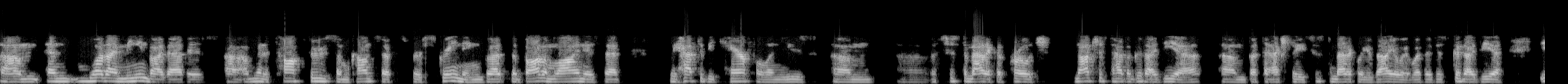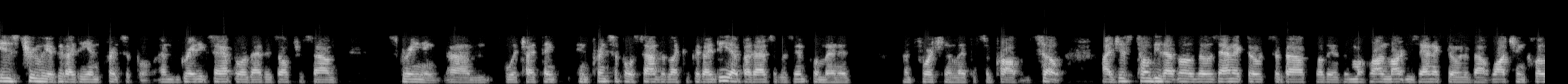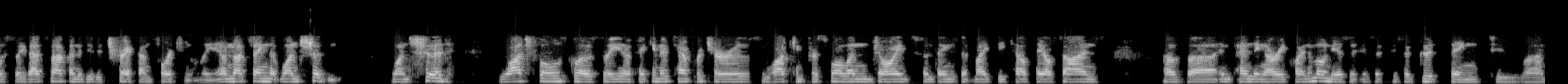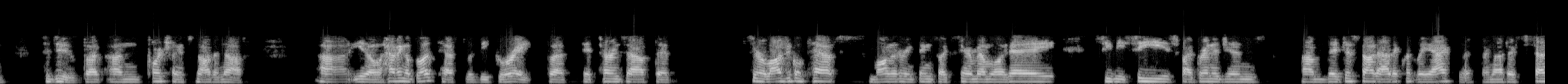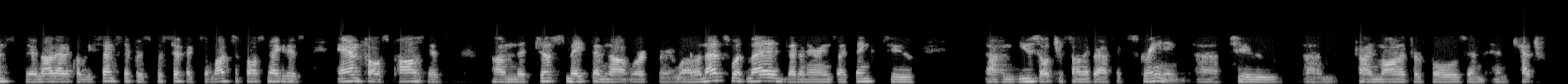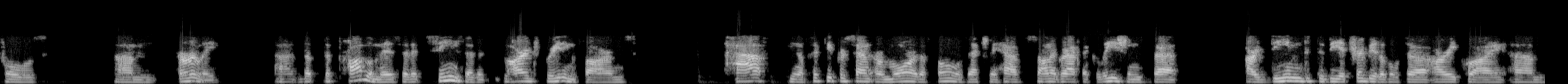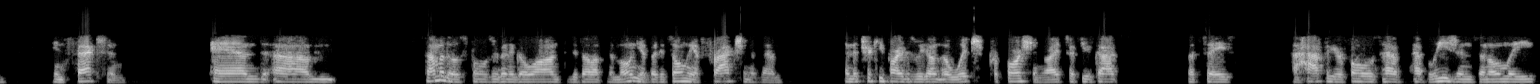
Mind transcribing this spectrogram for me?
um, and what I mean by that is, uh, I'm going to talk through some concepts for screening, but the bottom line is that we have to be careful and use um, uh, a systematic approach, not just to have a good idea, um, but to actually systematically evaluate whether this good idea is truly a good idea in principle. And a great example of that is ultrasound screening, um, which I think in principle sounded like a good idea, but as it was implemented, unfortunately led to some problems. So I just told you that those anecdotes about, well, the, Ron Martens's anecdote about watching closely, that's not going to do the trick, unfortunately. I'm not saying that one shouldn't. One should watch foals closely, you know, taking their temperatures, watching for swollen joints and things that might be telltale signs of uh, impending R. equine pneumonia is a, is a, is a good thing to um, to do, but unfortunately, it's not enough. Uh, you know, having a blood test would be great, but it turns out that serological tests, monitoring things like serum amyloid A, CBCs, fibrinogens, um, they're just not adequately accurate. They're not sens- they're not adequately sensitive for specifics. So lots of false negatives and false positives um, that just make them not work very well. And that's what led veterinarians, I think, to um, use ultrasonographic screening uh, to um, try and monitor foals and, and catch foals um, early. Uh, the, the problem is that it seems that at large breeding farms, half, you know, 50% or more of the foals actually have sonographic lesions that are deemed to be attributable to R. equi um, infection. And um, some of those foals are going to go on to develop pneumonia, but it's only a fraction of them. And the tricky part is we don't know which proportion, right? So if you've got, let's say, a half of your foals have, have lesions and only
